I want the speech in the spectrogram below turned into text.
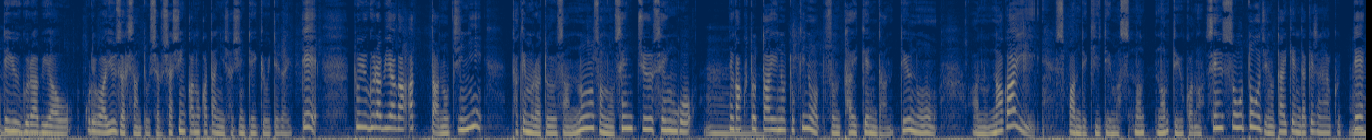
っていうグラビアを、これはゆうざきさんとおっしゃる写真家の方に写真提供いただいて、というグラビアがあった後に、竹村豊さんのその戦中戦後、うんで、学徒隊の時のその体験談っていうのを、あの、長いスパンで聞いています。なん、なんていうかな。戦争当時の体験だけじゃなくって、うん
